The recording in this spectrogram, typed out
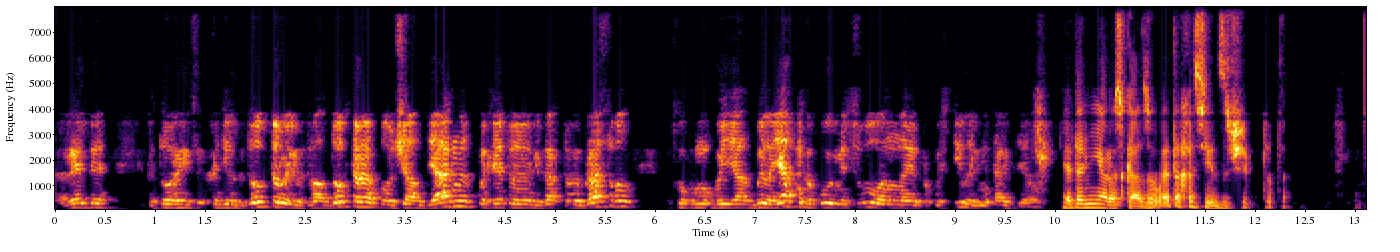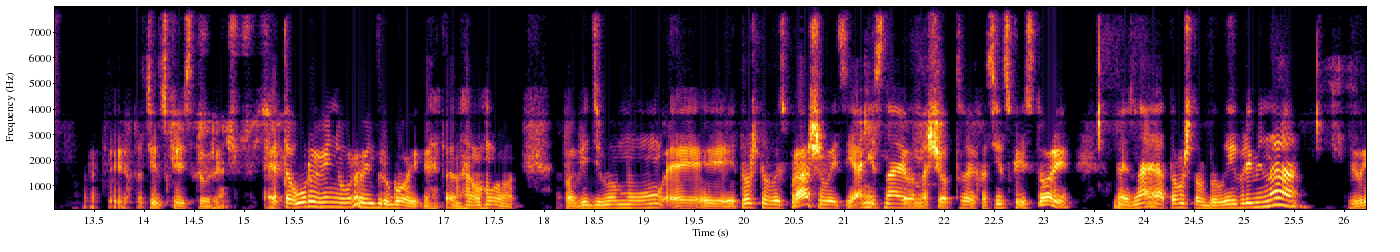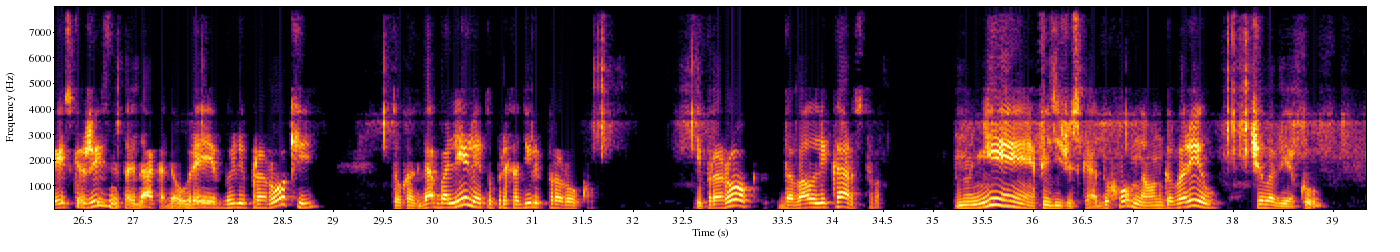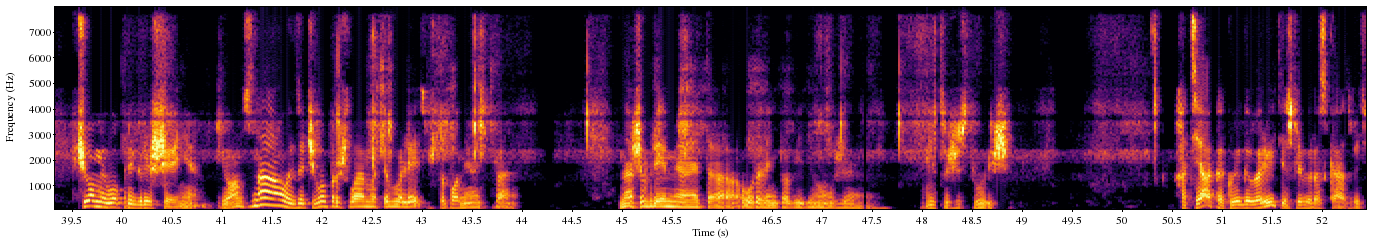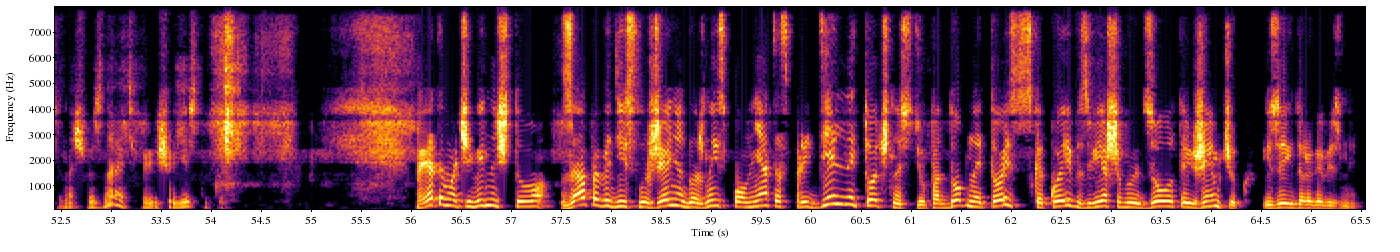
рыбе, который ходил к доктору или звал доктора, получал диагноз, после этого лекарство выбрасывал, сколько ему было ясно, какую мецву он пропустил или не так сделал. Это не я рассказывал, это Хасид кто-то. Это хасидская история. Это уровень, уровень другой. Это, ну, по-видимому, э, э, то, что вы спрашиваете, я не знаю насчет хасидской истории, но я знаю о том, что в былые времена в еврейской жизни, тогда, когда у евреев были пророки, то когда болели, то приходили к пророку. И пророк давал лекарство. но не физическое, а духовное, он говорил человеку, чем его прегрешение. И он знал, из-за чего пришла ему эта болезнь, чтобы он ее исправил. В наше время это уровень, по-видимому, уже несуществующий. Хотя, как вы говорите, если вы рассказываете, значит, вы знаете, вы еще есть такое. Поэтому очевидно, что заповеди и служения должны исполняться с предельной точностью, подобной той, с какой взвешивают золото и жемчуг из-за их дороговизны.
